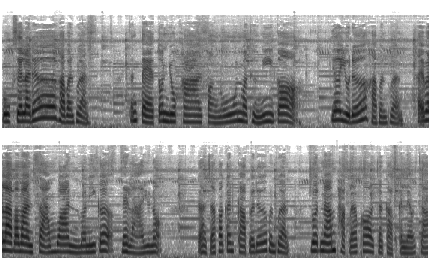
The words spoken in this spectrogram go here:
แล้วเด้อค่ะเพื่อนๆ ตั้งแต่ต้นโยคาฝั่งนู้นมาถึงนี่ก็เยอะอยู่เด้อค่ะเพื่อนๆ ใช้เวลาประมาณ 3 วัน วันนี้ก็ได้หลายอยู่เนาะก็อาจจะพักกันกลับแล้วเด้อเพื่อนๆรดน้ำผักแล้วก็จะกลับกันแล้วจ้า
